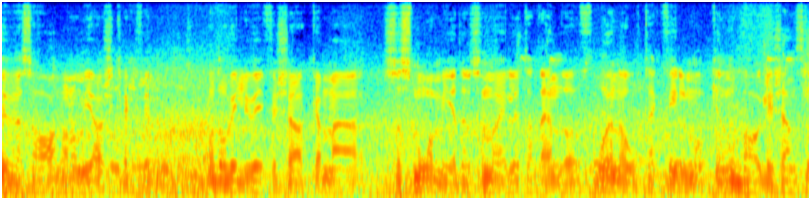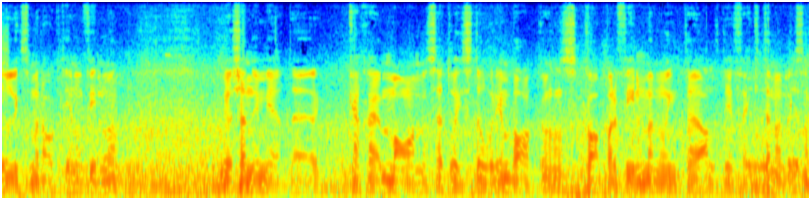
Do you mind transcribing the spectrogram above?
USA har när de gör skräckfilm. Och då vill vi försöka med så små medel som möjligt att ändå få en otäck film och en obehaglig känsla liksom rakt genom filmen. Jag känner ju mer att det kanske är manuset och historien bakom som skapar filmen och inte alltid effekterna liksom.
